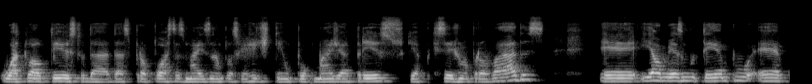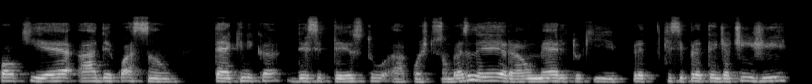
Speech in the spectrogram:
o atual texto da, das propostas mais amplas que a gente tem um pouco mais de apreço, que, é, que sejam aprovadas, é, e ao mesmo tempo é, qual que é a adequação técnica desse texto à Constituição brasileira, ao mérito que, que se pretende atingir,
